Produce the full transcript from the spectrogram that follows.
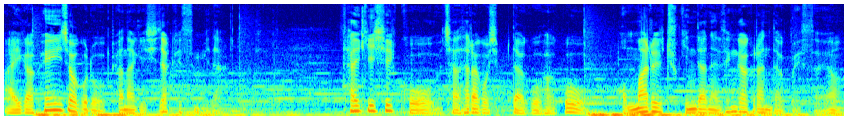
아이가 회의적으로 변하기 시작했습니다. 살기 싫고 자살하고 싶다고 하고 엄마를 죽인다는 생각을 한다고 했어요.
